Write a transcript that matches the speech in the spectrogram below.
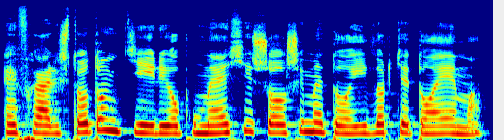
Ευχαριστώ τον Κύριο που με έχει σώσει με το είδωρ και το αίμα.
